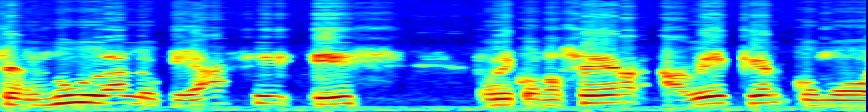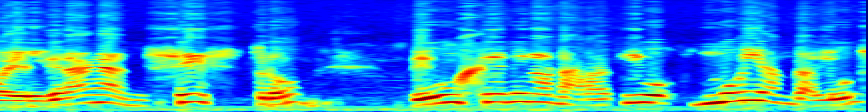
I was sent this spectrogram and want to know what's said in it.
Cernuda lo que hace es reconocer a Becker como el gran ancestro de un género narrativo muy andaluz,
